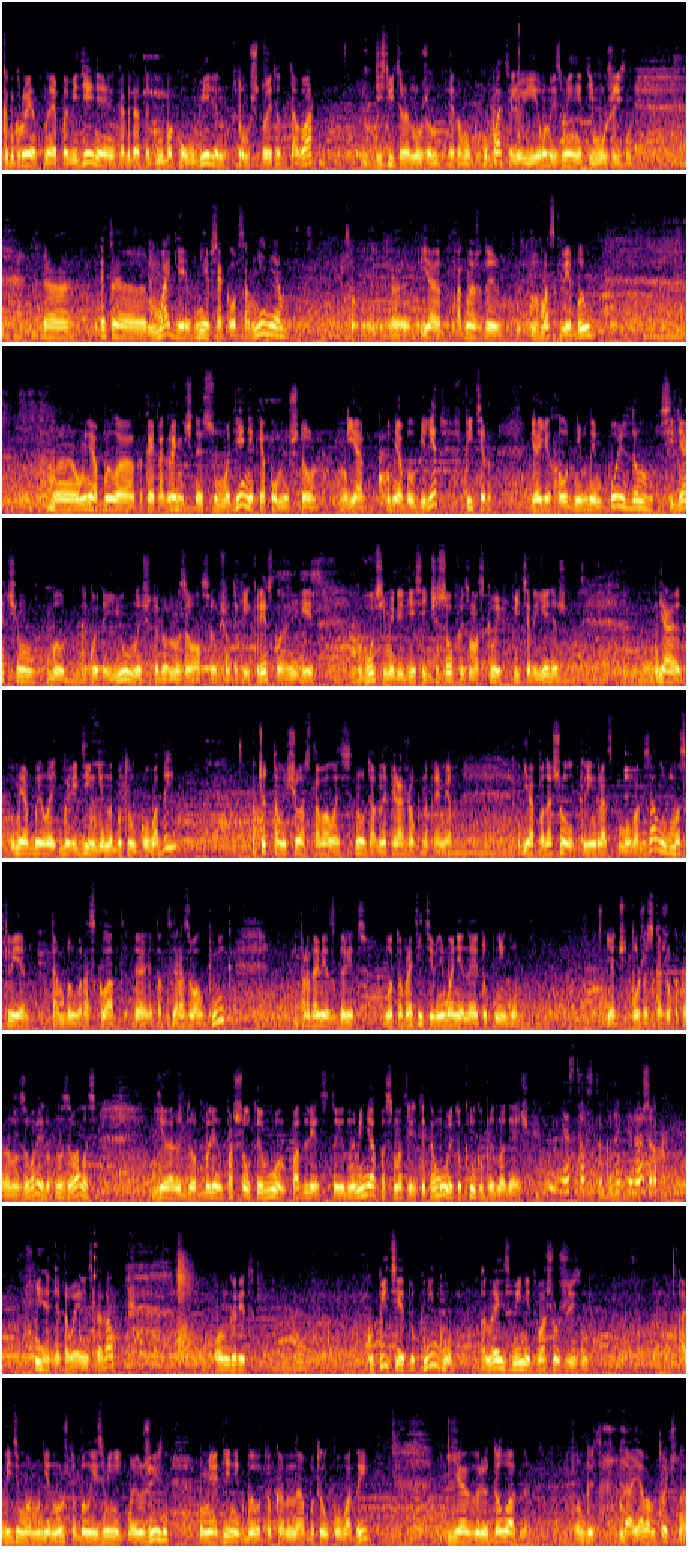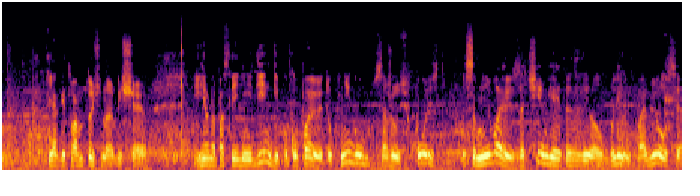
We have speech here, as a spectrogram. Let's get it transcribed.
конкурентное поведение, когда ты глубоко уверен в том, что этот товар действительно нужен этому покупателю, и он изменит ему жизнь. Э, Это магия, вне всякого сомнения. Э, Я однажды в Москве был, Э, у меня была какая-то ограниченная сумма денег. Я помню, что я, у меня был билет в Питер. Я ехал дневным поездом, сидячим. Был какой-то юный, что ли, он назывался. В общем, такие кресла. И 8 или 10 часов из Москвы в Питер едешь. Я, у меня было, были деньги на бутылку воды. Что-то там еще оставалось, ну, там, на пирожок, например. Я подошел к Ленинградскому вокзалу в Москве, там был расклад, э, этот развал книг. Продавец говорит, вот обратите внимание на эту книгу. Я чуть позже скажу, как она называет, называлась. Я говорю, да блин, пошел ты вон, подлец, ты на меня посмотри, ты кому эту книгу предлагаешь? Мне остался только на пирожок. Нет, этого я не сказал. Он говорит, купите эту книгу, она изменит вашу жизнь. А, видимо, мне нужно было изменить мою жизнь. У меня денег было только на бутылку воды. Я говорю, да ладно. Он говорит, да, я вам точно, я, говорит, вам точно обещаю. И я на последние деньги покупаю эту книгу, сажусь в поезд, сомневаюсь, зачем я это сделал. Блин, повелся.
